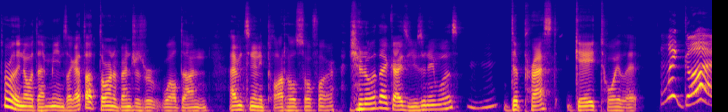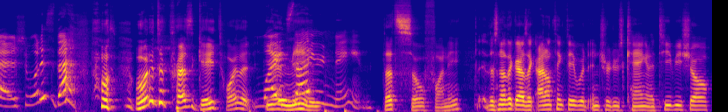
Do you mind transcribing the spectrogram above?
Don't really know what that means. Like I thought Thor and Avengers were well done. I haven't seen any plot holes so far. You know what that guy's username was? hmm Depressed gay toilet. My gosh, what is that? what would a depressed gay toilet Why even is mean? that your name? That's so funny. There's another guy who's like, I don't think they would introduce Kang in a TV show.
